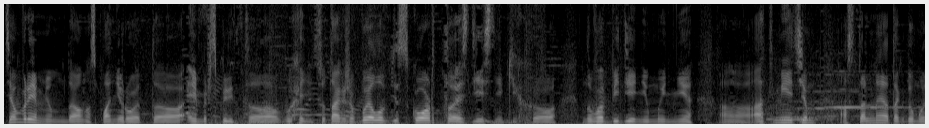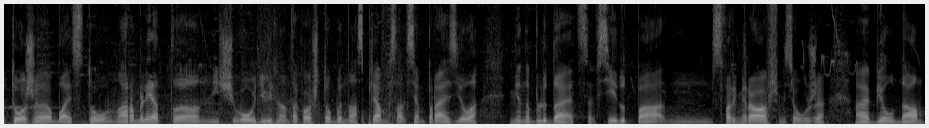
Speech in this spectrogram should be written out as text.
Тем временем, да, у нас планирует э, Ember Spirit э, выходить все так же в Well of Discord. Здесь никаких э, нововведений мы не э, отметим. Остальные, я так думаю, тоже Blightstone Armlet. Э, ничего удивительного такого, чтобы нас прям совсем поразило, не наблюдается. Все идут по м, сформировавшимся уже э, билдам.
